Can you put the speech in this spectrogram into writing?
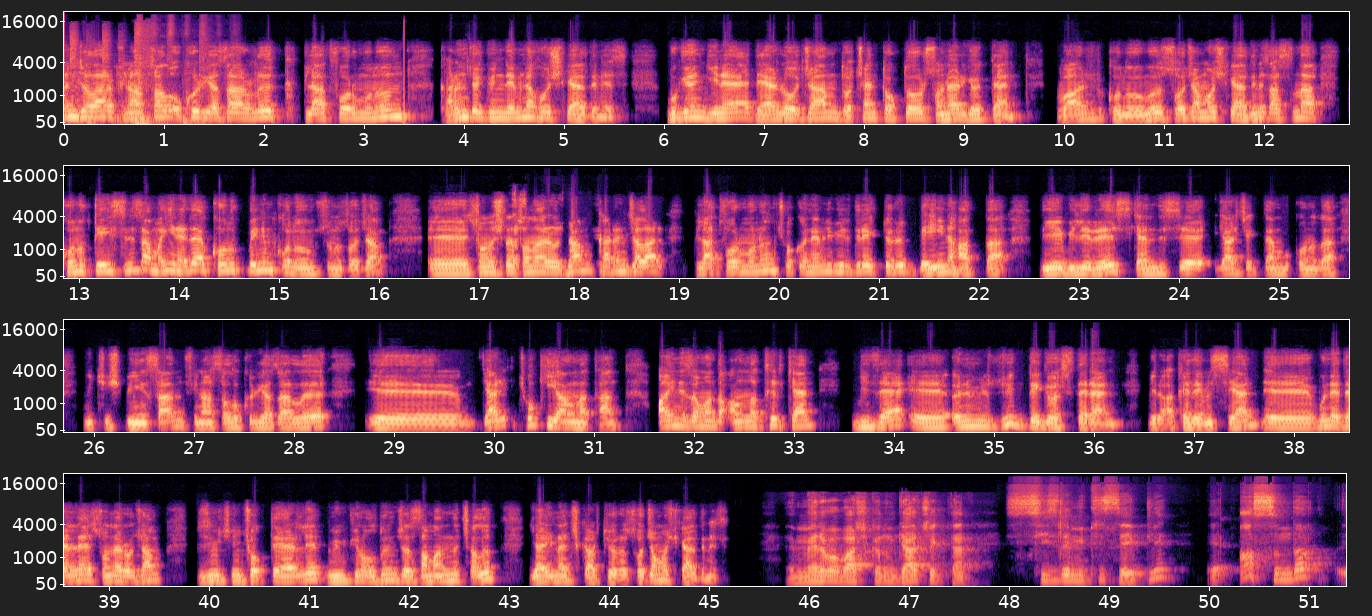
Karıncalar Finansal Okur Yazarlık platformunun Karınca gündemine hoş geldiniz. Bugün yine değerli hocam doçent doktor Soner Gökten var konuğumuz. Hocam hoş geldiniz. Aslında konuk değilsiniz ama yine de konuk benim konuğumsunuz hocam. Ee, sonuçta Soner hocam Karıncalar platformunun çok önemli bir direktörü, beyni hatta diyebiliriz. Kendisi gerçekten bu konuda müthiş bir insan. Finansal okur yazarlığı e, yani çok iyi anlatan, aynı zamanda anlatırken bize e, önümüzü de gösteren bir akademisyen. E, bu nedenle Soner Hocam bizim için çok değerli. Mümkün olduğunca zamanını çalıp yayına çıkartıyoruz. Hocam hoş geldiniz. E, Merhaba başkanım. Gerçekten sizle müthiş zevkli. E, aslında e,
